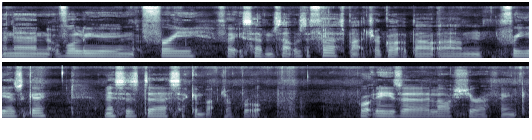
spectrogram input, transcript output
And then volume 337, So that was the first batch I got about um, three years ago. And this is the second batch I brought. Brought these uh, last year, I think.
